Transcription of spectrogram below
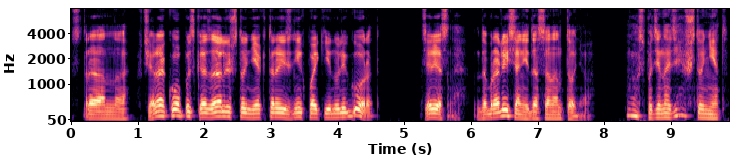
«Странно. Вчера копы сказали, что некоторые из них покинули город. Интересно, добрались они до Сан-Антонио?» «Господи, надеюсь, что нет»,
